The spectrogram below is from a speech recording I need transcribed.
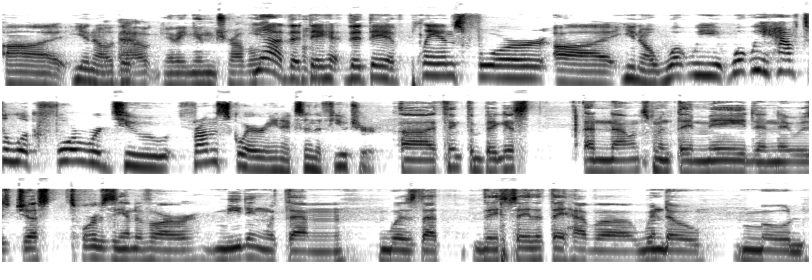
Uh, you know, that, getting in trouble. yeah, that they that they have plans for. Uh, you know, what we what we have to look forward to from Square Enix in the future. Uh, I think the biggest announcement they made, and it was just towards the end of our meeting with them, was that they say that they have a window mode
